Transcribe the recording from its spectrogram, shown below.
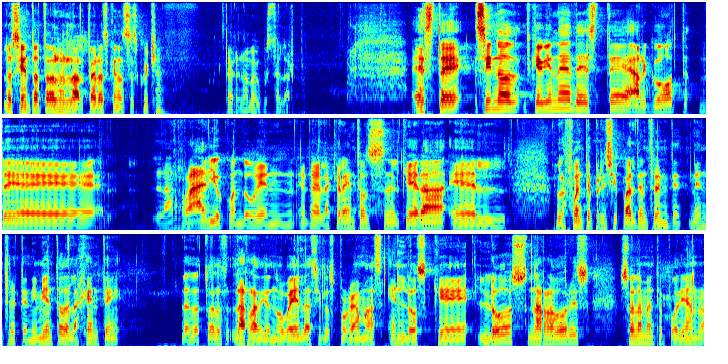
Lo siento a todos los larperos que nos escuchan, pero no me gusta el ARP. Este, sino que viene de este argot de la radio, cuando en, aquel entonces en el que era el, la fuente principal de, entretenimiento de la gente, todas las radionovelas y los programas en los que los narradores solamente podían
